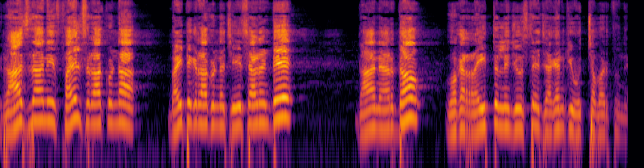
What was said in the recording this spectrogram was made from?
రాజధాని ఫైల్స్ రాకుండా బయటికి రాకుండా చేశాడంటే దాని అర్థం ఒక రైతుల్ని చూస్తే జగన్కి ఉచ్చబడుతుంది.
